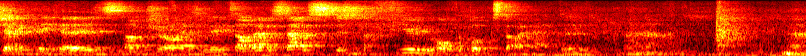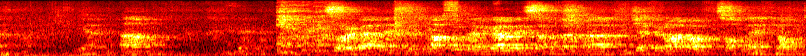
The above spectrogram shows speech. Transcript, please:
cherry pickers, motorised lifts. Oh, that was that was just a few of the books that I had to. Uh, uh, yeah. Um, sorry about that. Oh, there we go. There's some of them. Uh, Jeff and I are both top left gold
